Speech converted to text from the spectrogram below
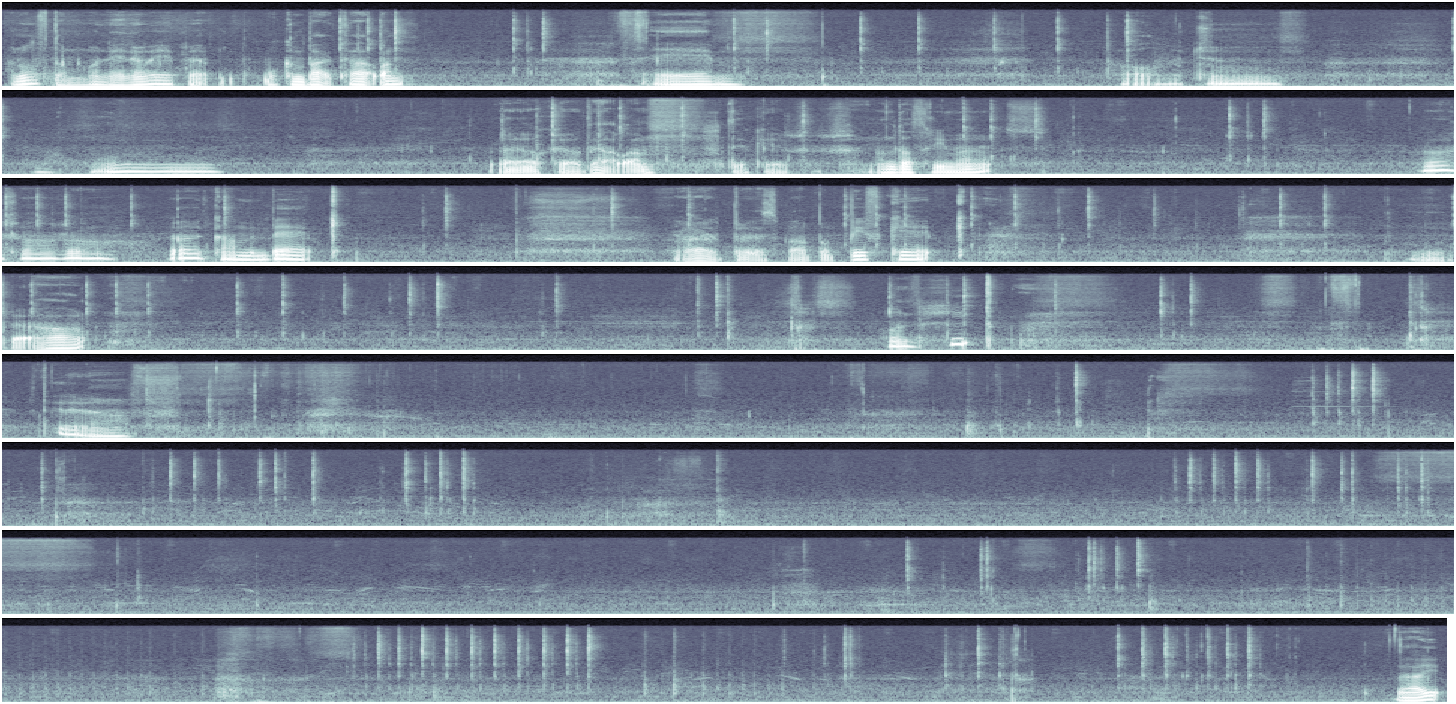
I know I've done one anyway, but we'll come back to that one. Um. Right, okay, I'll do that one. It under three minutes. Coming back. Right, Brutus Barber Beefcake. Bit hot. One heat. Nej.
